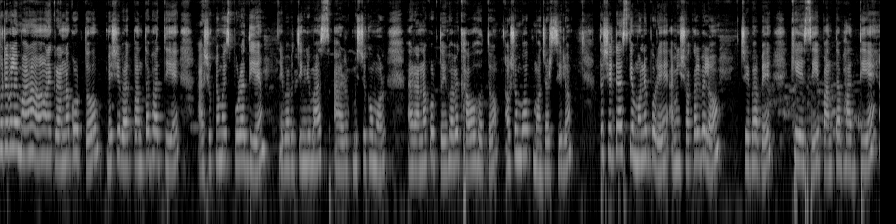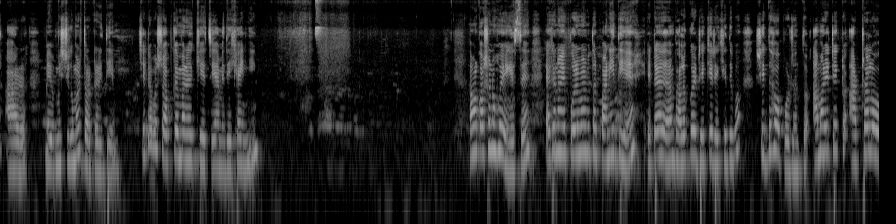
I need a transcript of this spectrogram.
ছোটোবেলায় মা অনেক রান্না করতো, বেশিরভাগ পান্তা ভাত দিয়ে আর শুকনো মাছ পোড়া দিয়ে, এভাবে চিংড়ি মাছ আর মিষ্টি কুমড় রান্না করতো, এভাবে খাওয়া হতো। অসম্ভব মজার ছিল। তো সেটা আজকে মনে পড়ে, আমি সকালবেলাও যেভাবে খেয়েছি পান্তা ভাত দিয়ে আর মিষ্টি কুমড়োর তরকারি দিয়ে। সেটা অবশ্য সব ক্যামেরা খেয়েছি, আমি দেখাইনি। আমার কষানো হয়ে গেছে। এখন আমি পরিমাণ মতন পানি দিয়ে এটা ভালো করে ঢেকে রেখে দিব সিদ্ধ হওয়া পর্যন্ত। আমার এটা একটু আঠালো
